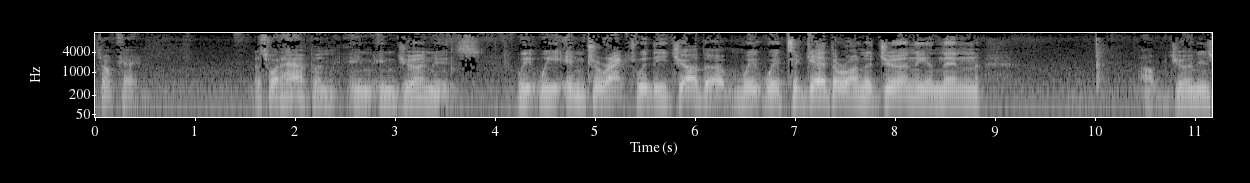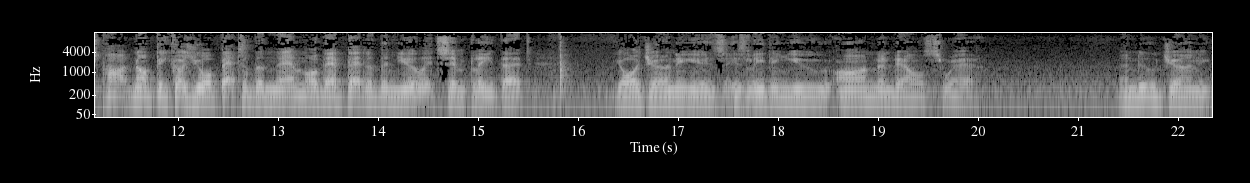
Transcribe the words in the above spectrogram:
It's okay. That's what happened in, in journeys. We, we interact with each other. We, we're together on a journey and then our journeys part. Not because you're better than them or they're better than you. It's simply that your journey is, is leading you on and elsewhere. A new journey.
